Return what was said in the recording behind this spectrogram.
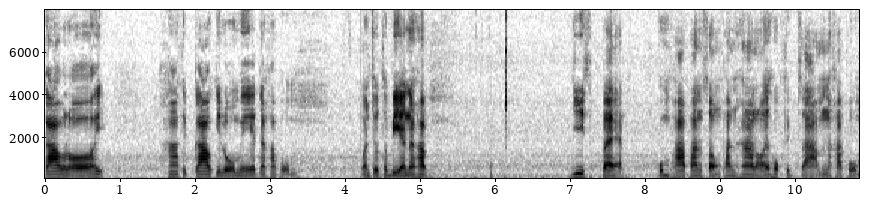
เก้าร้อยห้าสิบเก้ากิโลเมตรนะครับผม วันจดทะเบียนนะครับยี่สิบแปดกุมภาพันธ์สองพันห้าร้อยหกสิบสามนะครับผม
